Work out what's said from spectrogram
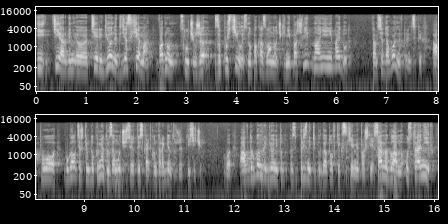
и те, э, те регионы, где схема в одном случае уже запустилась, но пока звоночки не пошли, но они не пойдут. Там все довольны, в принципе, а по бухгалтерским документам замучишься это искать, контрагентов уже тысячи. Вот. А в другом регионе под, признаки подготовки к схеме пошли. Самое главное, устранив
